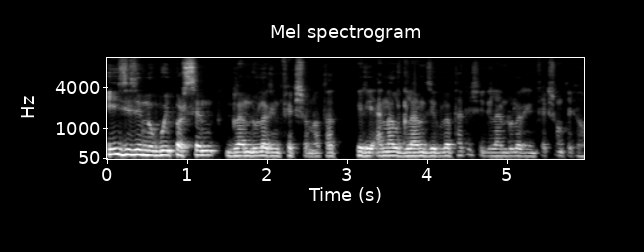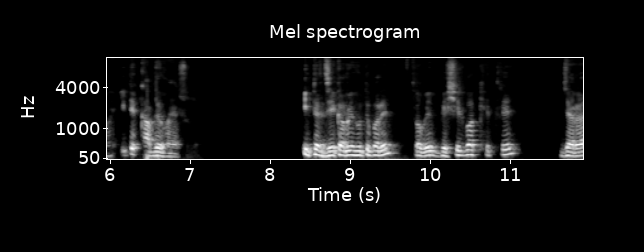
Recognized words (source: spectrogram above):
এই যে যে নব্বই পার্সেন্ট গ্ল্যান্ডুলার ইনফেকশন অর্থাৎ পেরি অ্যানাল গ্ল্যান্ড যেগুলো থাকে, সেই গ্ল্যান্ডুলার ইনফেকশন থেকে হয়, এটা কাদের হয় আসলে? এটা যে কারোই হতে পারে, তবে বেশিরভাগ ক্ষেত্রে যারা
